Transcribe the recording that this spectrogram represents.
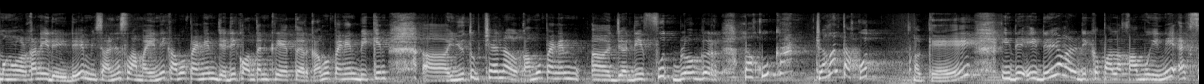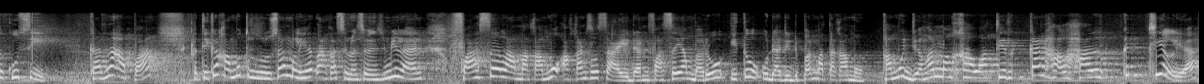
mengeluarkan ide-ide. Misalnya selama ini kamu pengen jadi content creator, kamu pengen bikin uh, YouTube channel, kamu pengen uh, jadi food blogger. Lakukan, jangan takut. Oke, okay? ide-ide yang ada di kepala kamu ini eksekusi. Karena apa? Ketika kamu terus-terusan melihat angka 999, fase lama kamu akan selesai dan fase yang baru itu udah di depan mata kamu. Kamu jangan mengkhawatirkan hal-hal kecil ya.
